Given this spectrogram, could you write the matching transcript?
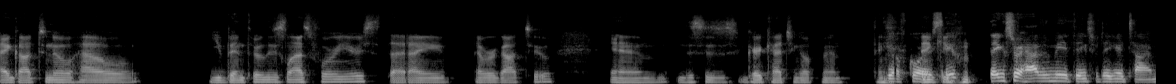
I got to know how you've been through these last four years that I never got to. And this is great catching up, man. Thank, yeah, of course. Thank you. Thanks for having me. Thanks for taking your time,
